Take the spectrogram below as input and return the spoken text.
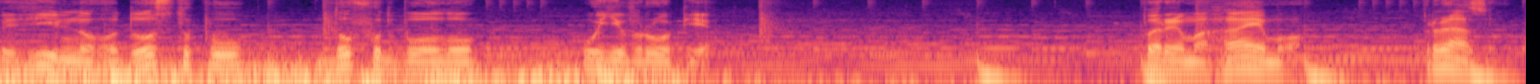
вільного доступу до футболу у Європі. Перемагаємо разом.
